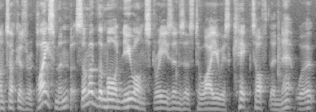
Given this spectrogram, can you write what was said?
on Tucker's replacement, but some of the more nuanced reasons as to why he was kicked off the network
